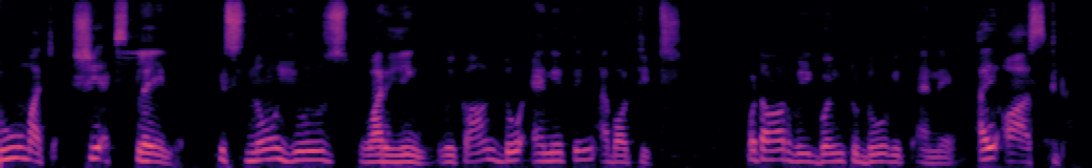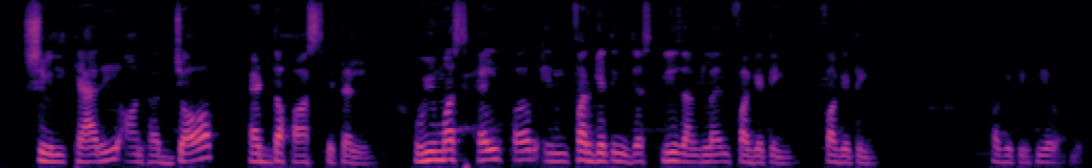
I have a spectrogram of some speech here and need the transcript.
too much she explained it's no use worrying. We can't do anything about it. What are we going to do with Anne? I asked. She will carry on her job at the hospital. We must help her in forgetting. Just please underline forgetting. Forgetting. Forgetting here only.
